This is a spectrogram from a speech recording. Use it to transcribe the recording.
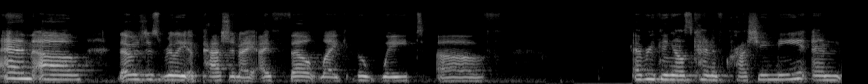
And um, that was just really a passion. I, I felt like the weight of everything else kind of crushing me and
